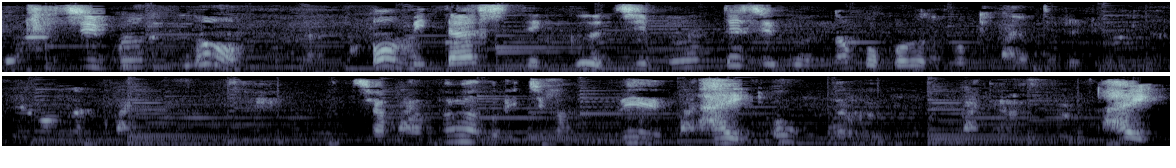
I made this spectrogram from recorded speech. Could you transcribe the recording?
で自分の、を満たしていく、自分で自分の心の呼吸が取れるようになる。シャンパンタワーの一番上はい。はい。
